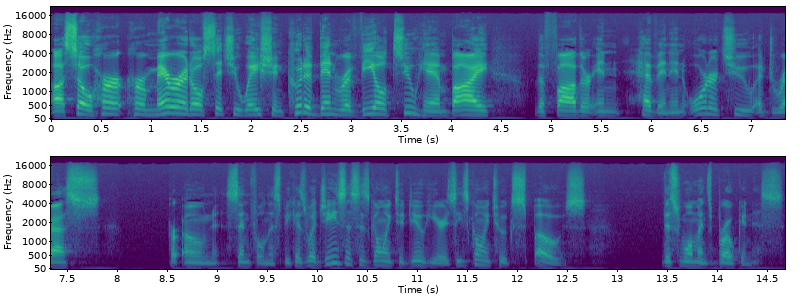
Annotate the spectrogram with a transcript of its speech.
Uh, so her, her marital situation could have been revealed to him by the Father in heaven in order to address her own sinfulness. Because what Jesus is going to do here is he's going to expose this woman's brokenness.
